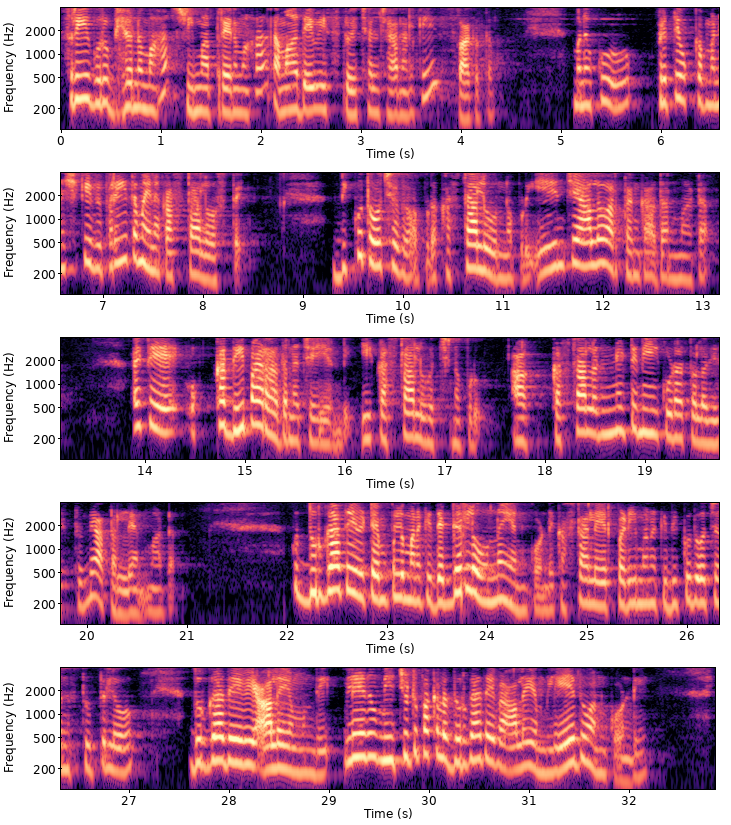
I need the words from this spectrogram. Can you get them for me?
శ్రీ గురుభ్యో నమ శ్రీమాత్రే నమ రమాదేవి స్పిరిచువల్ ఛానల్కి స్వాగతం. మనకు ప్రతి ఒక్క మనిషికి విపరీతమైన కష్టాలు వస్తాయి. దిక్కు తోచదు అప్పుడు కష్టాలు ఉన్నప్పుడు. ఏం చేయాలో అర్థం కాదనమాట. అయితే ఒక్క దీపారాధన చేయండి ఈ కష్టాలు వచ్చినప్పుడు. ఆ కష్టాలన్నిటినీ కూడా తొలగిస్తుంది ఆ తల్లి అనమాట దుర్గాదేవి టెంపుల్ మనకి దగ్గరలో ఉన్నాయి అనుకోండి. కష్టాలు ఏర్పడి మనకి దిక్కుదోచని స్థుతిలో దుర్గాదేవి ఆలయం ఉంది. లేదు మీ చుట్టుపక్కల దుర్గాదేవి ఆలయం లేదు అనుకోండి.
